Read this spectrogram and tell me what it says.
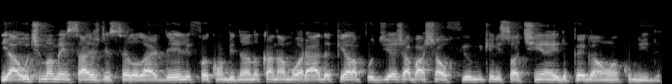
e a última mensagem de celular dele foi combinando com a namorada que ela podia já baixar o filme, que ele só tinha ido pegar uma comida.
